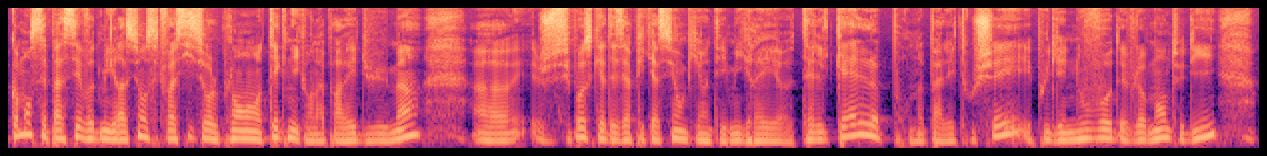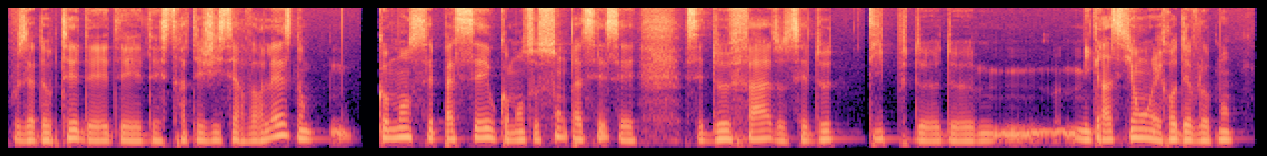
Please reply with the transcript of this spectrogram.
comment s'est passée votre migration cette fois-ci sur le plan technique? On a parlé du humain. je suppose qu'il y a des applications qui ont été migrées telles quelles pour ne pas les toucher. Et puis les nouveaux développements, tu dis, vous adoptez des, stratégies serverless. Donc, comment s'est passé ou comment se sont passées ces, deux phases, ces deux types de, de migration et redéveloppement? euh,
